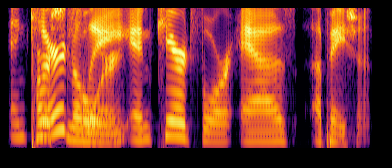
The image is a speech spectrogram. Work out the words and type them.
and personally and cared for as a patient.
